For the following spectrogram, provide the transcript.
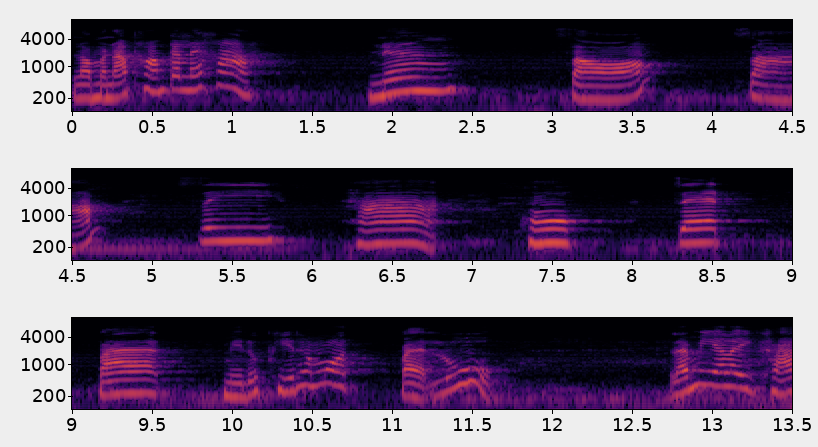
เรามานับพร้อมกันเลยค่ะ 1 2 3 4 5 6 7 8มีลูกพีทั้งหมด8ลูก และมีอะไรอีกคะ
